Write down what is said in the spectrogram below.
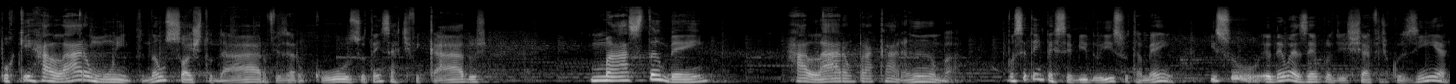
porque ralaram muito, não só estudaram, fizeram curso, têm certificados, mas também ralaram pra caramba. Você tem percebido isso também? Isso, eu dei um exemplo de chefe de cozinha,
